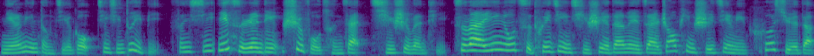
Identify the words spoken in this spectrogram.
年龄等结构进行对比分析，以此认定是否存在歧视问题。此外，应由此推进企事业单位在招聘时建立。科学的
